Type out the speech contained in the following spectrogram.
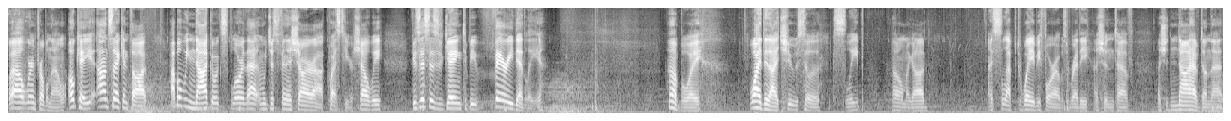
Well, we're in trouble now. Okay, on second thought, how about we not go explore that and we just finish our uh, quest here, shall we? Because this is getting to be very deadly. Oh boy. Why did I choose to sleep? Oh my god. I slept way before I was ready. I shouldn't have. I should not have done that.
